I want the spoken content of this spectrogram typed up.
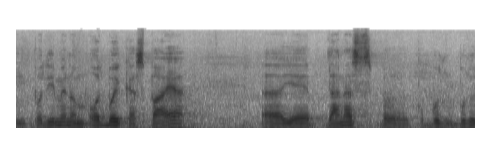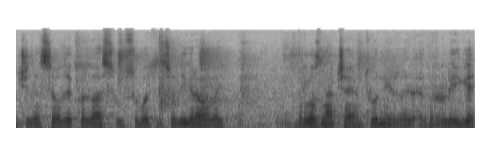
i pod imenom Odbojka Spaja e, je danas, e, budući da se ovde kod vas u Suboticu odigrao ovaj vrlo značajan turnir Evrolige,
